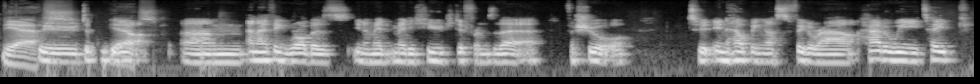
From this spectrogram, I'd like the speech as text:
yes to, to pick it up. Um, and I think Rob has, you know, made made a huge difference there for sure, to in helping us figure out how do we take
